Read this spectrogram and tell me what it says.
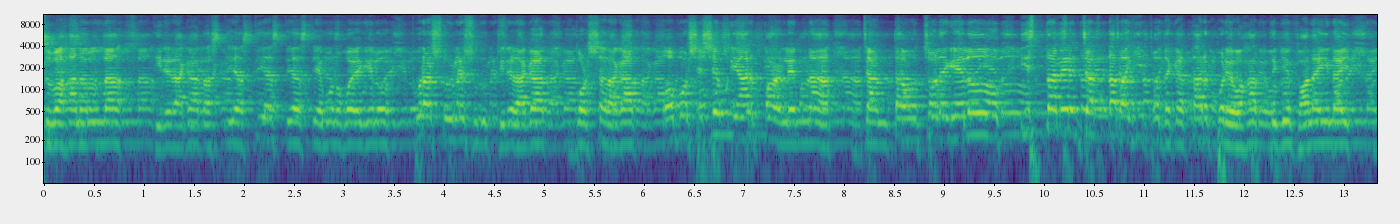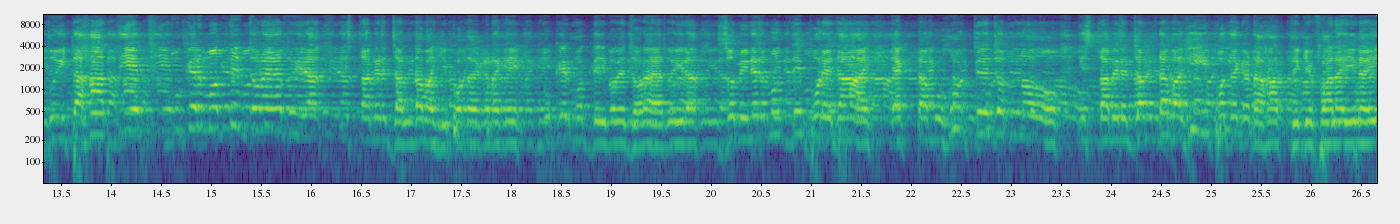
সুবহানাল্লাহ। তীরের আঘাত আস্তে আস্তে আস্তে আস্তে এমন হয়ে গেল, পুরা শরীরে শুধু তীরের আঘাত, বর্ষার আঘাত। অবশেষে উনি আর পারলেন না জানটাও চলে গেল। ইসলামের জান্ডাবাহী পতাকা তারপরেও হাত থেকে ফালাই নাই। দুইটা হাত দিয়ে বুকের মধ্যে জড়ায়া দইরা ইসলামের জান্ডাবাহী পতাকাটাকে বুকের মধ্যে এইভাবে জড়ায় দইরা জমিনের মধ্যে পড়ে যায়। একটা মুহূর্তের জন্য ইসলামের জান্ডাবাহী পতাকাটা হাত থেকে ফালাই নাই।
